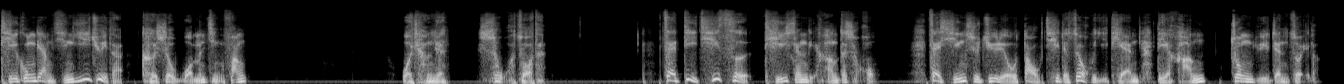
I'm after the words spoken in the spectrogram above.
提供量刑依据的可是我们警方。我承认是我做的，在第七次提审李航的时候。在刑事拘留到期的最后一天，李航终于认罪了。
